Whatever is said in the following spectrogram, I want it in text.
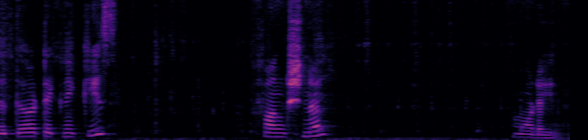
The third technique is functional modeling.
